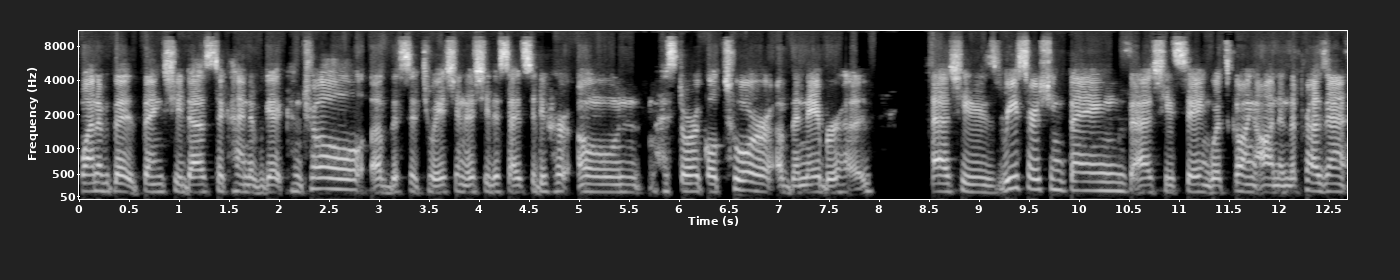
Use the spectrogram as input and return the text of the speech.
one of the things she does to kind of get control of the situation is she decides to do her own historical tour of the neighborhood. As she's researching things, as she's seeing what's going on in the present,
